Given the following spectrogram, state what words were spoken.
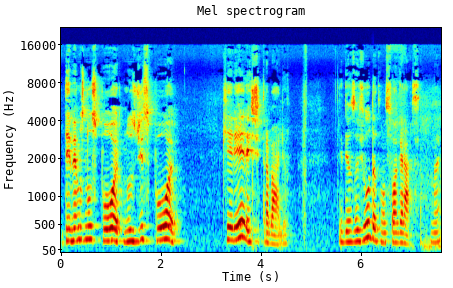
devemos nos pôr, nos dispor, querer este trabalho. E Deus ajuda com a sua graça, né?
